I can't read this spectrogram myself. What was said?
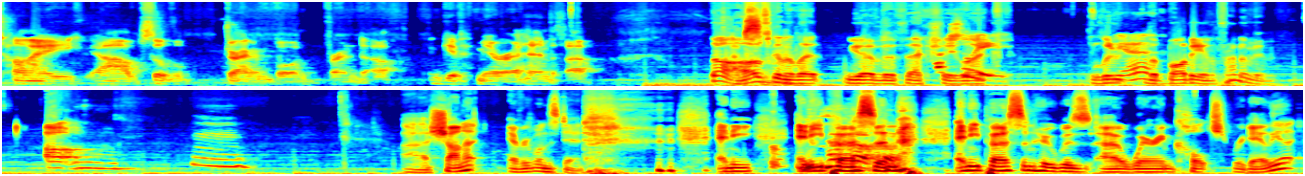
tie our silver dragonborn friend up and give Mira a hand with that. No, I was going to let Yervith actually, Actually, like loot yeah. the body in front of him. Oh, Hmm. Uh, Shana, everyone's dead. any any person any person who was uh, wearing cult regalia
